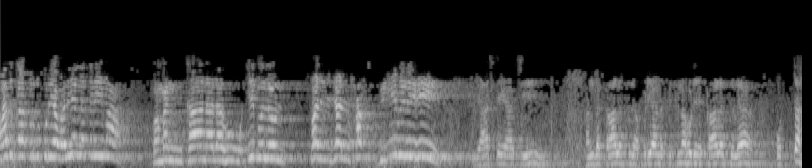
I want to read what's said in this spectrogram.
பாதுகாக்கிறதுக்குரிய வழி என்ன தெரியுமா? பமன் கானலகு இபுலுன் பல்கல் ஹக் பிஇபிலிஹி. யாசையாச்சி அந்த காலத்தில் அப்படியான கிருஷ்ணனுடைய காலத்தில் ஒட்டக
